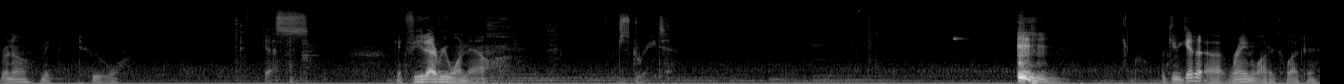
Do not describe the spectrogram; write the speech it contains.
Bruno, make two. Yes. We can feed everyone now. Which is great. we can get a, a rainwater collector.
